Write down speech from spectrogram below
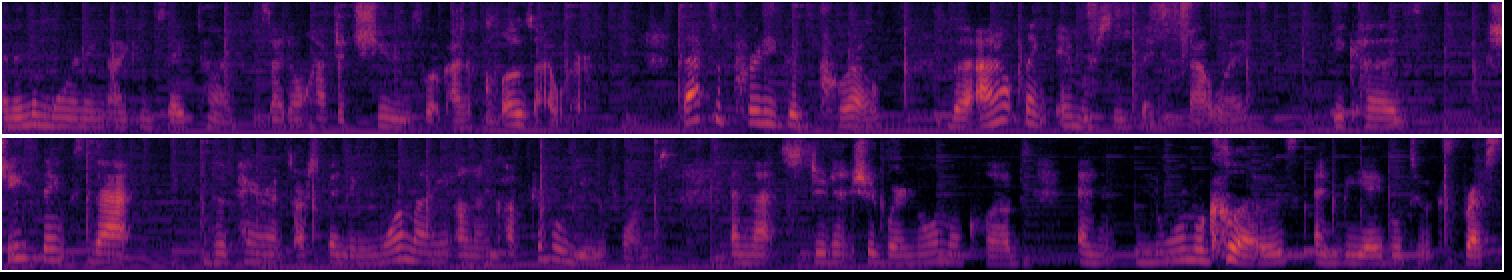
and in the morning I can save time because I don't have to choose what kind of clothes I wear. That's a pretty good pro, but I don't think Emerson thinks that way because she thinks that the parents are spending more money on uncomfortable uniforms and that students should wear normal clubs and normal clothes and be able to express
